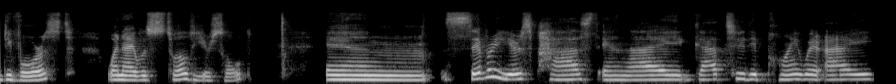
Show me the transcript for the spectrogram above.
divorced when i was 12 years old. And several years passed and i got to the point where i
